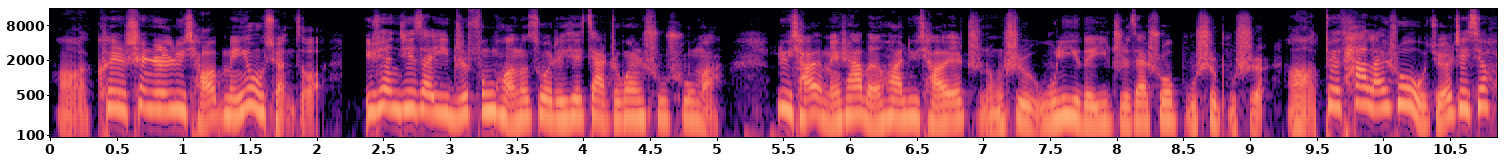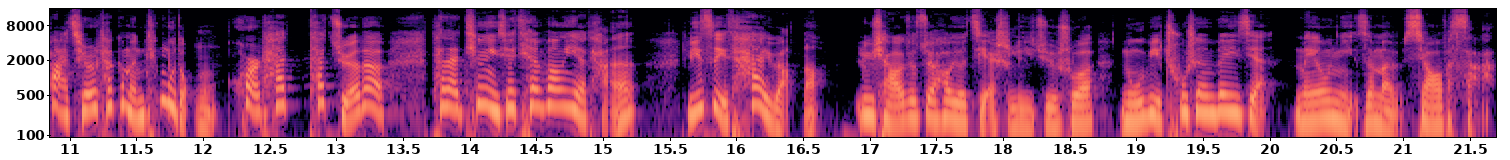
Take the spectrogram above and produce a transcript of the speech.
啊，可以甚至绿桥没有选择。于玄机在一直疯狂的做这些价值观输出嘛，绿桥也没啥文化，绿桥也只能是无力的一直在说不是不是啊。对他来说，我觉得这些话其实他根本听不懂，或者他他觉得他在听一些天方夜谭，离自己太远了。绿桥就最后又解释了一句说：“奴婢出身微贱，没有你这么潇洒。”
